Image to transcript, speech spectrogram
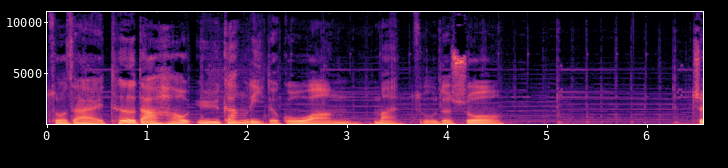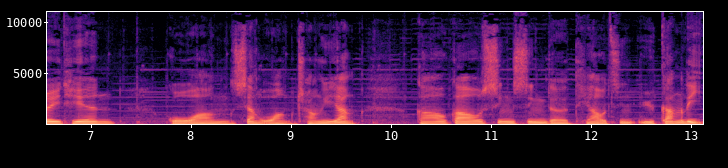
坐在特大号浴缸里的国王满足地说：“这一天，国王像往常一样，高高兴兴地跳进浴缸里。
